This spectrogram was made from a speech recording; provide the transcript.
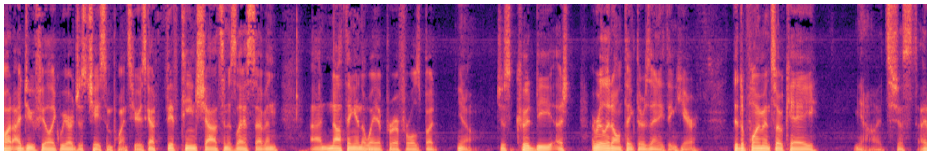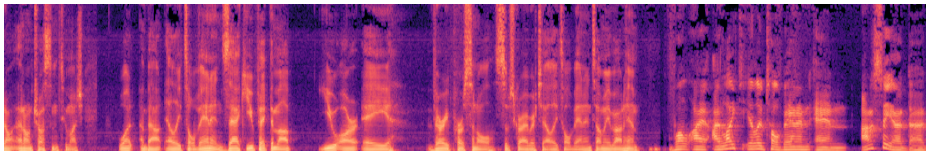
but I do feel like we are just chasing points here. He's got 15 shots in his last seven, uh, nothing in the way of peripherals, but you know, just could be. A, I really don't think there's anything here. The deployment's okay. You know, it's just I don't I don't trust him too much. What about Eeli Tolvanen? Zach, you picked him up. You are a very personal subscriber to Eeli Tolvanen. Tell me about him. Well, I, I like Ilya Tolvanen, and honestly, I, I,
